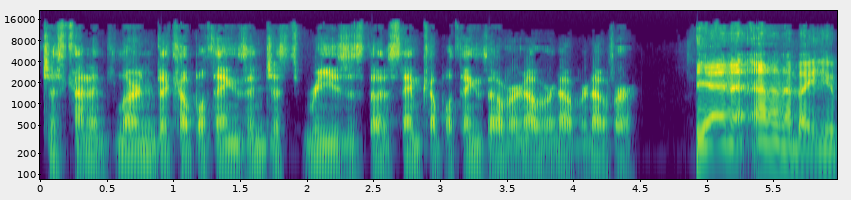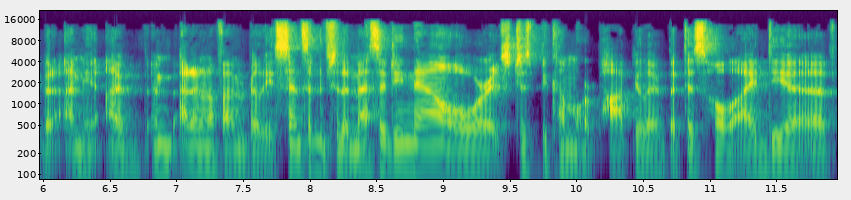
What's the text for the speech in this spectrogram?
just kind of learned a couple things and just reuses those same couple things over and over and over and over yeah, and I don't know about you, but I mean, I I'm, I don't know if I'm really sensitive to the messaging now, or it's just become more popular. But this whole idea of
